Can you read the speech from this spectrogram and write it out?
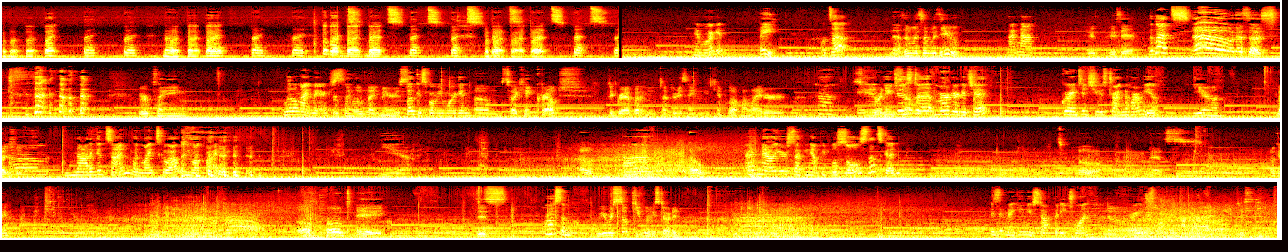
But but but but But, but, but but but but, but, but, But, but, but, butts, butts, butts, But, but, butts, but, but. butts, butts, butts. Hey Morgan, Hey, what's up? nothing. What's up with you? Knock knock. Who, who's there? The butts. Oh, that's us. We were playing. Little We were nightmares. playing Little Nightmares. Focus for me, Morgan. Um, so I can't crouch to grab buttons, not do anything. You can't pull out my lighter. Huh. And you just uh, murdered a chick. Granted, she was trying to harm you. Yeah, but she. Um, not a good sign when lights go out when you walk by. yeah. Oh. um, Oh. and now you're sucking out people's souls. That's good. Oh. That's. Okay. Okay. This. Awesome. We were so cute when we started. Is it making you stop at each one? No. Or are you just walking? I don't just.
